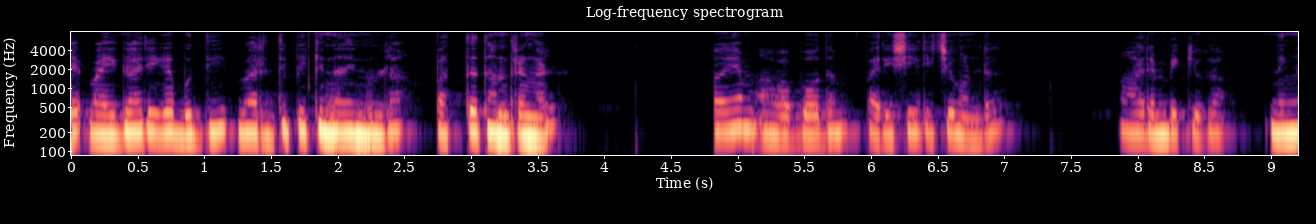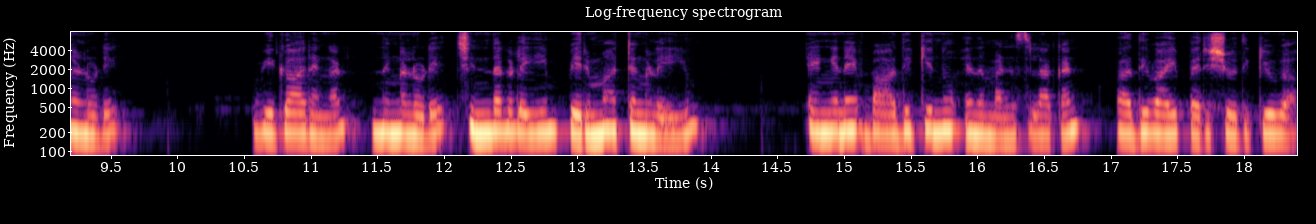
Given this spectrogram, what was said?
നിങ്ങളുടെ വൈകാരിക ബുദ്ധി വർദ്ധിപ്പിക്കുന്നതിനുള്ള പത്ത് തന്ത്രങ്ങൾ. സ്വയം അവബോധം പരിശീലിച്ചുകൊണ്ട് ആരംഭിക്കുക. നിങ്ങളുടെ വികാരങ്ങൾ നിങ്ങളുടെ ചിന്തകളെയും പെരുമാറ്റങ്ങളെയും എങ്ങനെ ബാധിക്കുന്നു എന്ന് മനസ്സിലാക്കാൻ പതിവായി പരിശോധിക്കുക.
